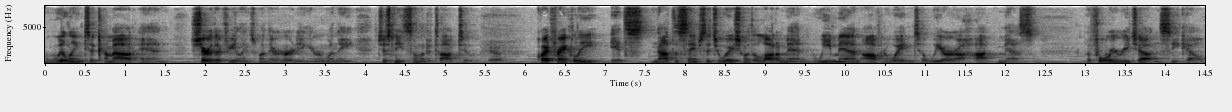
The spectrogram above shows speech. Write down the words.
willing to come out and share their feelings when they're hurting or when they just need someone to talk to. Yeah. Quite frankly, it's not the same situation with a lot of men. We men often wait until we are a hot mess before we reach out and seek help.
